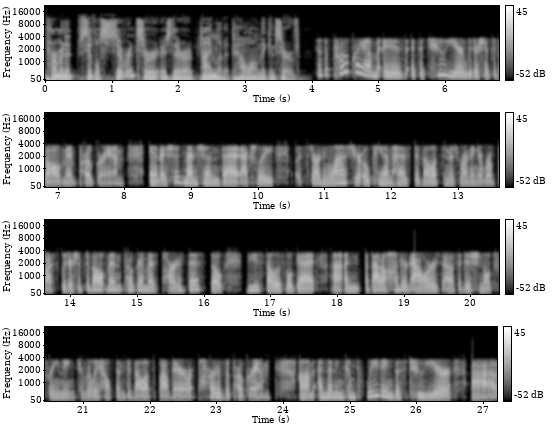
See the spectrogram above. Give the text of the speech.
permanent civil servants, or is there a time limit to how long they can serve? Program is it's a two-year leadership development program, and I should mention that actually uh, starting last year, OPM has developed and is running a robust leadership development program as part of this. So these fellows will get uh, an, about 100 hours of additional training to really help them develop while they're part of the program, um, and then in completing this two-year uh,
